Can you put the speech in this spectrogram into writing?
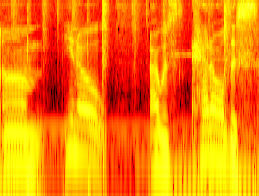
Um, you know, I was had all this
